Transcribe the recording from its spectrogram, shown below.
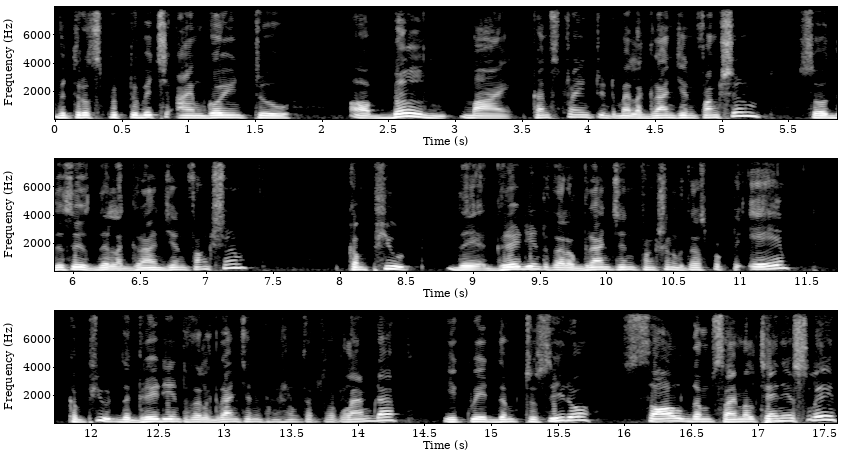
with respect to which I am going to uh, build my constraint into my Lagrangian function. So this is the Lagrangian function compute the gradient of the Lagrangian function with respect to a compute the gradient of the Lagrangian function with respect to lambda equate them to 0 solve them simultaneously.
